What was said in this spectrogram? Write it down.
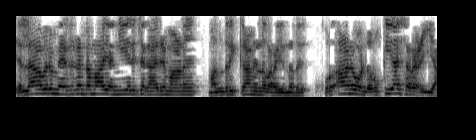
എല്ലാവരും ഏകകണ്ഠമായി അംഗീകരിച്ച കാര്യമാണ് മന്ത്രിക്കാം എന്ന് പറയുന്നത്. ഖുർആാനുകൊണ്ട് റുക്കിയ ഷറിയ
